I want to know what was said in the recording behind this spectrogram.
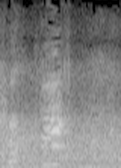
Isso aqui.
